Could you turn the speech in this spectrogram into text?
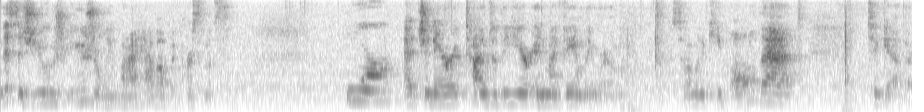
And this is usually what I have up at Christmas or at generic times of the year in my family room. So I'm going to keep all that together.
